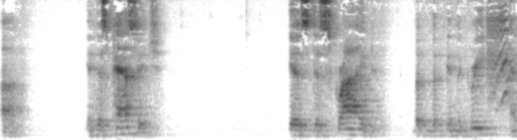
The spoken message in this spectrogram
uh, in this passage, is described the, the, in the Greek, and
